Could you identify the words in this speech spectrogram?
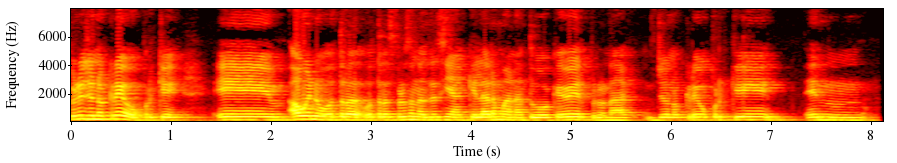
Pero yo no creo, porque. eh, ah, bueno, otra- otras personas decían que la hermana tuvo que ver, pero nada, yo no creo porque en-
